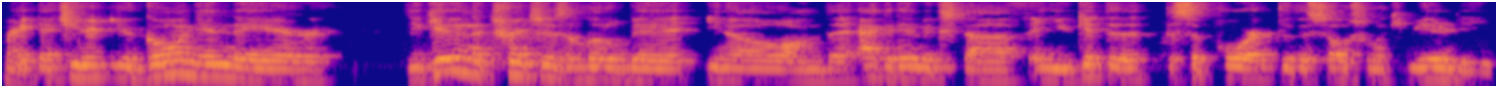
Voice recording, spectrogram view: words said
Right, that you're you're going in there you get in the trenches a little bit, you know, on the academic stuff, and you get the, the support through the social and community.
